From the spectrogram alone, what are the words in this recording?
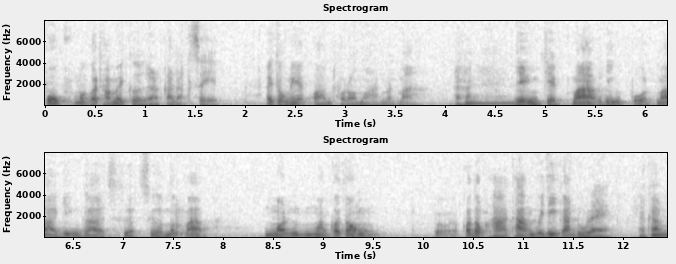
ปุ๊บมันก็ทำให้เกิดอาการอักเสบไอ้ตรงเนี้ยความทรมานมันมานะฮะยิ่งเจ็บมาก ยิ่งปวดมาก ยิ่งอ่าเสื่อเสื่อมมากๆมันมันก็ต้องก็ต้องหาทางวิธีการดูแลนะครับอื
